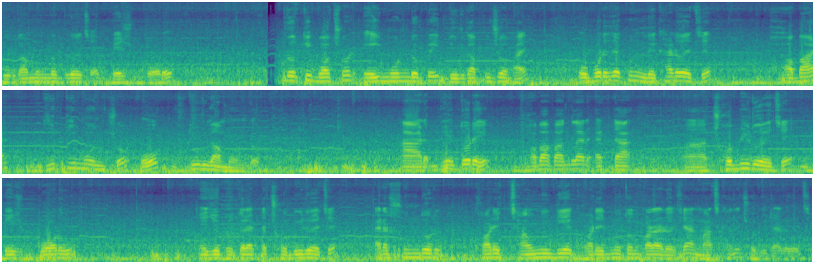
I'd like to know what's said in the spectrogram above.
দুর্গা মণ্ডপ রয়েছে, বেশ বড়। প্রতি বছর এই মণ্ডপেই দুর্গা পুজো হয়। ওপরে দেখুন লেখা রয়েছে, ভবার গীতিমঞ্চ ও দুর্গা মণ্ডপ। আর ভেতরে ভবা পাগলার একটা ছবি রয়েছে, বেশ বড়। এই যে ভেতরে একটা ছবি রয়েছে, একটা সুন্দর ঘরের ছাউনি দিয়ে ঘরের মতন করা রয়েছে আর মাঝখানে ছবিটা রয়েছে।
